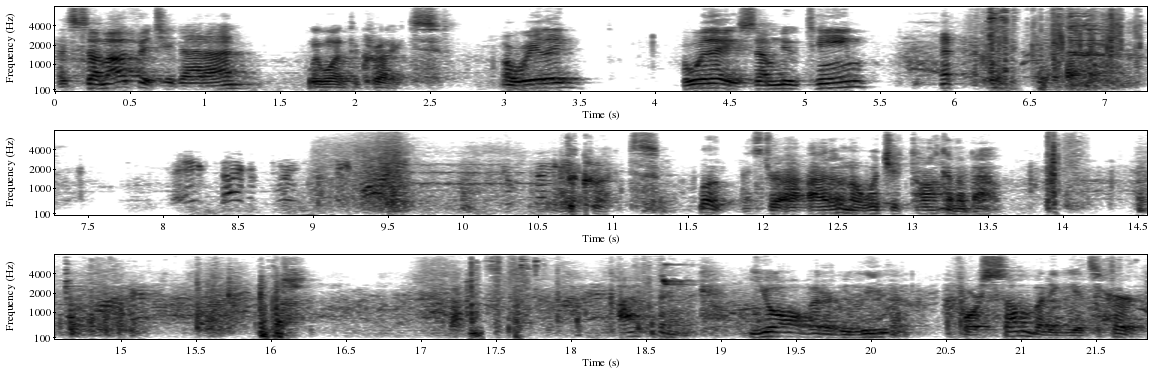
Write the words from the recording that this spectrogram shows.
That's some outfit you got on. We want the Krites. Oh, really? Who are they? Some new team? The Krites. Look, mister, I, I don't know what you're talking about. I think you all better be leaving before somebody gets hurt.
